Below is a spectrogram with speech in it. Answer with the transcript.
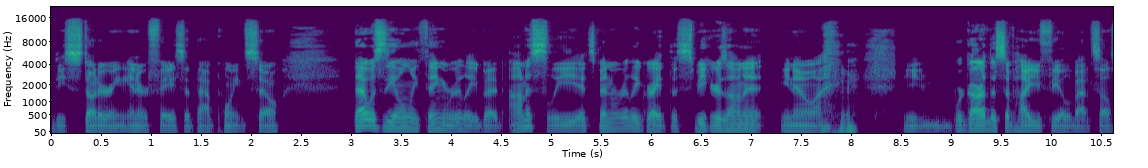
the stuttering interface at that point. So that was the only thing really. But honestly it's been really great. The speakers on it you know regardless of how you feel about cell,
